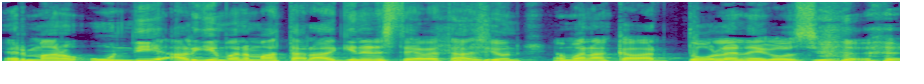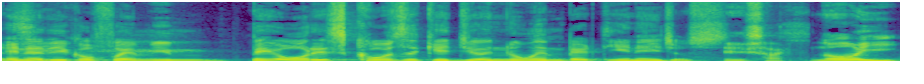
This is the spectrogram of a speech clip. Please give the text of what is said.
hermano, un día alguien va a matar a alguien en esta habitación y van a acabar todo el negocio. En el dijo, fue mi peores cosas que yo no invertí en ellos. Exacto. No, y,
